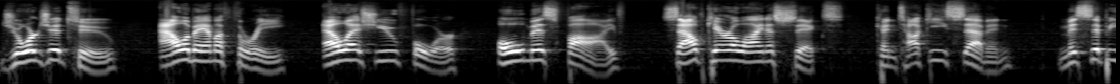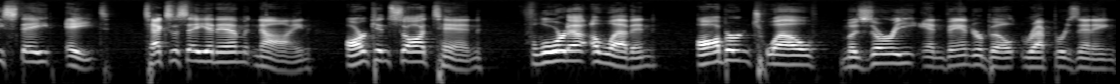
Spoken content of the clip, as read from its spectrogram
Georgia 2, Alabama 3, LSU 4, Ole Miss 5, South Carolina 6, Kentucky 7, Mississippi State 8, Texas A&M 9, Arkansas 10, Florida 11, Auburn 12, Missouri and Vanderbilt representing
